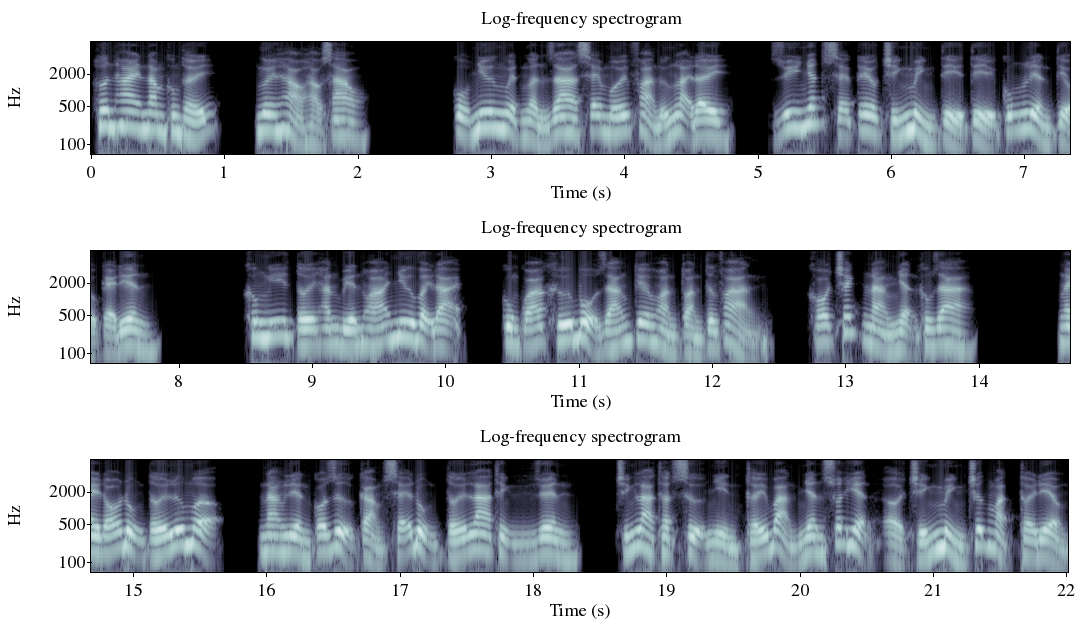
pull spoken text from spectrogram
hơn hai năm không thấy, ngươi hảo hảo sao. Cổ như Nguyệt ngẩn ra sẽ mới phản ứng lại đây, duy nhất sẽ kêu chính mình tỷ tỷ cũng liền tiểu kẻ điên. Không nghĩ tới hắn biến hóa như vậy đại, cùng quá khứ bộ dáng kia hoàn toàn tương phản, khó trách nàng nhận không ra. Ngày đó đụng tới lữ mợ, nàng liền có dự cảm sẽ đụng tới La Thịnh Duyên, chính là thật sự nhìn thấy bản nhân xuất hiện ở chính mình trước mặt thời điểm,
